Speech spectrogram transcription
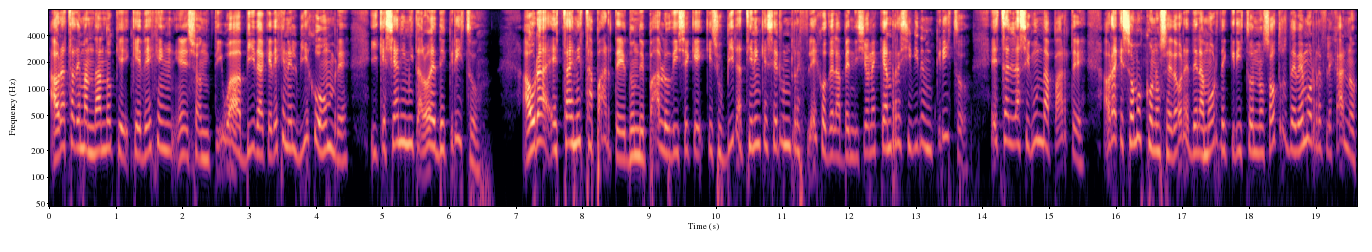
Ahora está demandando que, dejen eh, su antigua vida, que dejen el viejo hombre y que sean imitadores de Cristo. Ahora está en esta parte donde Pablo dice que, que, sus vidas tienen que ser un reflejo de las bendiciones que han recibido en Cristo. Esta es la segunda parte. Ahora que somos conocedores del amor de Cristo, nosotros debemos reflejarnos.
